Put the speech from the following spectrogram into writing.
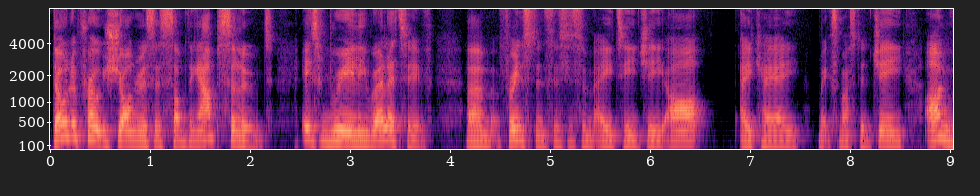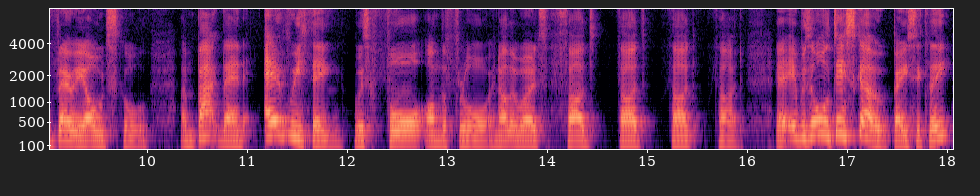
Don't approach genres as something absolute. It's really relative. Um, for instance, this is some ATGR aka Mixmaster G. I'm very old school. And back then, everything was four on the floor. In other words, thud, thud, thud, thud. It was all disco, basically,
